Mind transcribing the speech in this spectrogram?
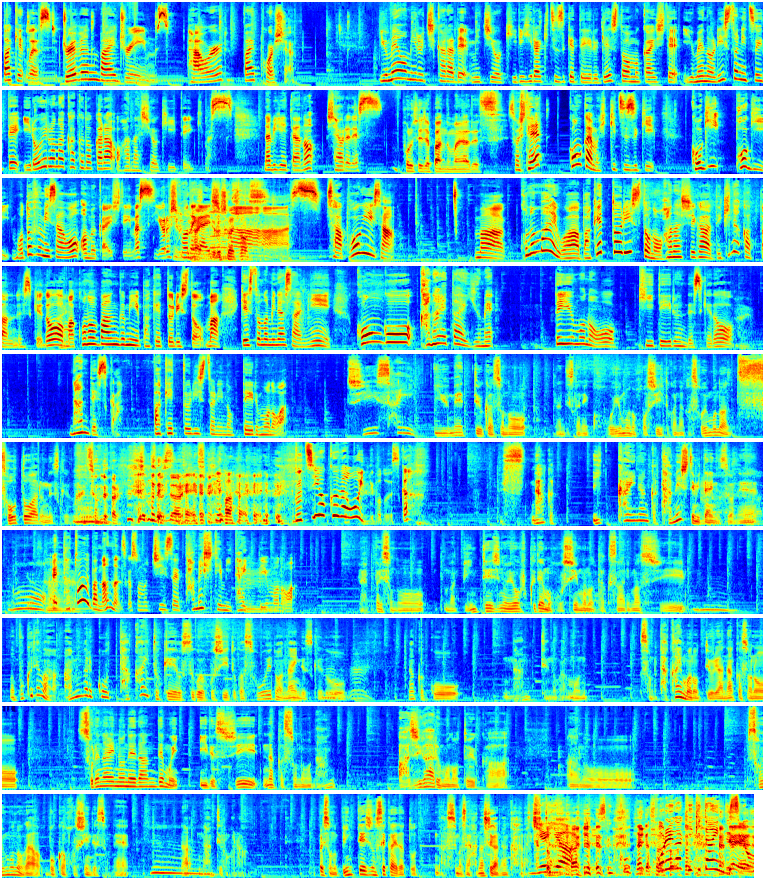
バケットリスト Driven by Dreams Powered by Porsche. 夢を見る力で道を切り開き続けているゲストをお迎えして夢のリストについていろいろな角度からお話を聞いていきます。ナビゲーターのシャウルです。ポルシェジャパンのマヤです。そして今回も引き続きコギポギー元文さんをお迎えしています。よろしくお願いします,、よろしくお願いしまさあポギーさんまあこの前はバケットリストのお話ができなかったんですけど、はい。まあこの番組バケットリストまあゲストの皆さんに今後叶えたい夢っていうものを聞いているんですけど、はい。何ですか？バケットリストに載っているものは。小さい夢っていうかそのなんですかね？こういうもの欲しいとかなんかそういうものは相当あるんですけど、うん。そんなある。そうですね。はい。物欲が多いってことですか？すなんか一回なんか試してみたいんですよね。え例はい。えば何なんですか？その小さい試してみたいっていうものは。やっぱりそのまあヴィンテージの洋服でも欲しいものたくさんありますし、うん。まあ、僕でもあんまりこう高い時計をすごい欲しいとかそういうのはないんですけど、うんうんなんかこうなんていうのかもうその高いものっていうよりはなんかそのそれなりの値段でもいいですしなんかそのなん味があるものというかあのそういうものが僕は欲しいんですよね。うん。ななんていうのかな。やっぱりそのヴィンテージの世界だとあすみません話がなんかいやいや。なんかこれが聞きたいんですよ。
